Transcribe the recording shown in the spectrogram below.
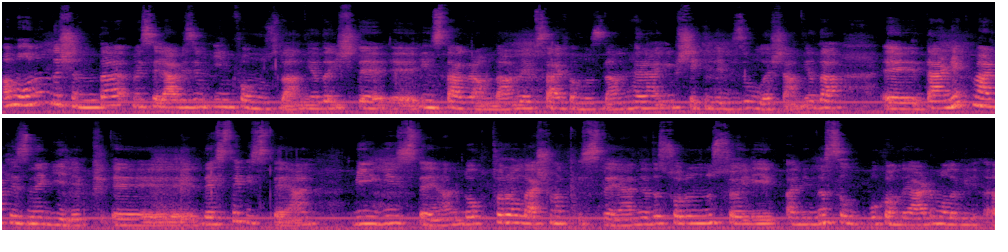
Ama onun dışında mesela bizim infomuzdan ya da işte e, Instagram'dan, web sayfamızdan herhangi bir şekilde bize ulaşan ya da e, dernek merkezine gelip e, destek isteyen, bilgi isteyen, doktora ulaşmak isteyen ya da sorununu söyleyip hani nasıl bu konuda yardım olabil-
